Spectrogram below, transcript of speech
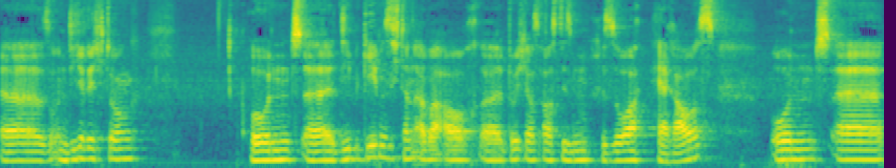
äh, so in die Richtung. Und äh, die begeben sich dann aber auch äh, durchaus aus diesem Resort heraus. Und äh,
